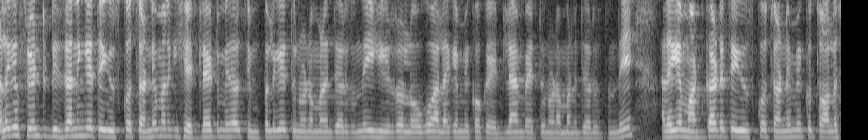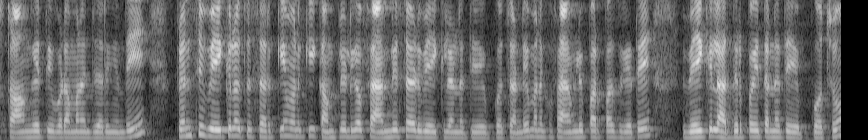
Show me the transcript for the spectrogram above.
అలాగే ఫ్రంట్ డిజైనింగ్ అయితే చూసుకోవచ్చు అండి మనకి హెడ్ లైట్ మీద సింపుల్గా అయితే ఉండడం అనేది జరుగుతుంది. హీరో లోగో అలాగే మీకు ఒక హెడ్ ల్యాంప్ అయితే ఉండడం అనేది జరుగుతుంది. అలాగే మడ్గాట్ అయితే చూసుకోవచ్చు అండి మీకు చాలా స్ట్రాంగ్ అయితే ఇవ్వడం అనేది జరిగింది. ఫ్రెండ్స్ ఈ వెహికల్ వచ్చేసరికి మనకి కంప్లీట్గా ఫ్యామిలీ సైడ్ వెహికల్ అనేది చెప్పుకోవచ్చు అండి మనకి ఫ్యామిలీ పర్పస్కి అయితే వెహికల్ అదిరిపోయితే అనేది చెప్పుకోవచ్చు.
